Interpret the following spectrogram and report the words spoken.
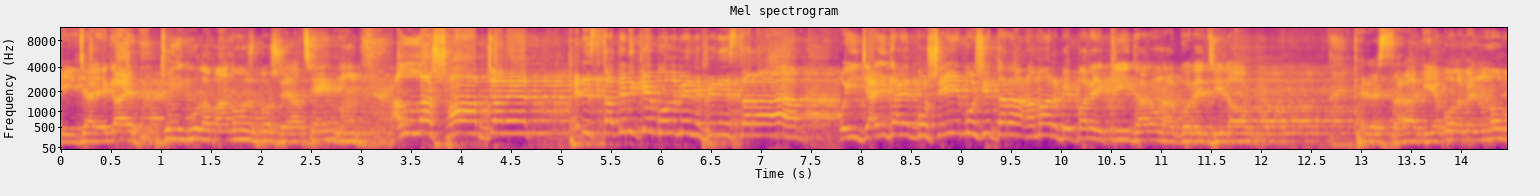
এই জায়গায় যেইগুলো মানুষ বসে আছে আল্লাহ সব জানেন। ফেরিস্তাদেরকে বলবেন ফেরিস্তারা ওই জায়গায় বসে বসে তারা আমার ব্যাপারে কি ধারণা করেছিল? ফেরেস্তারা গিয়ে বলবেন নব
